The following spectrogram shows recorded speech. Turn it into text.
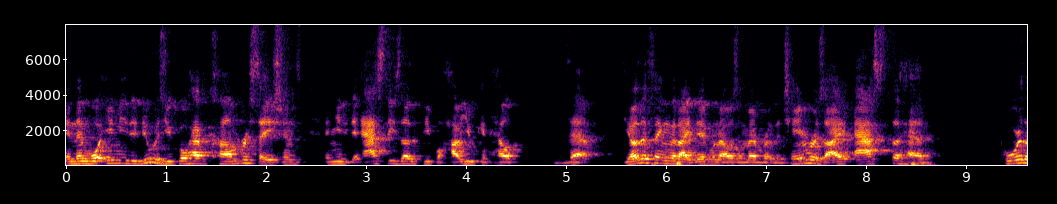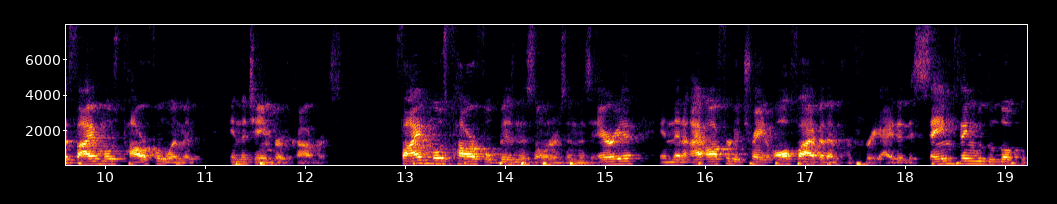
And then what you need to do is you go have conversations and you need to ask these other people how you can help them. The other thing that i did when i was a member of the chamber is i asked the head who are the five most powerful women in the chamber of commerce five most powerful business owners in this area. And then I offered to train all five of them for free. I did the same thing with the local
